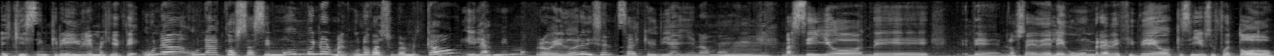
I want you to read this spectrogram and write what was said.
Es que es increíble, imagínate, una, una cosa así muy, muy normal. Uno va al supermercado y los mismos proveedores dicen, ¿sabes que hoy día llenamos Mm. El pasillo de, de, no sé, de legumbres, de fideos, qué sé yo, se fue todo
